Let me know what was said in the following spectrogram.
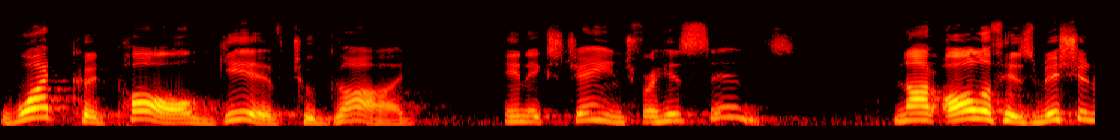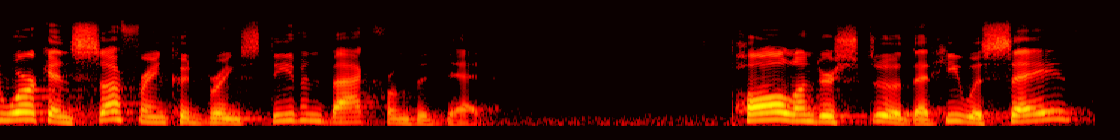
What could Paul give to God in exchange for his sins? Not all of his mission work and suffering could bring Stephen back from the dead. Paul understood that he was saved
